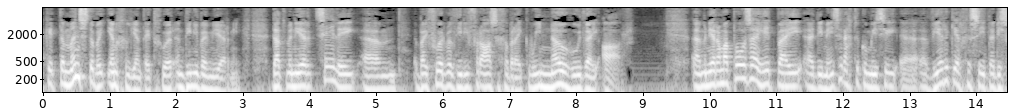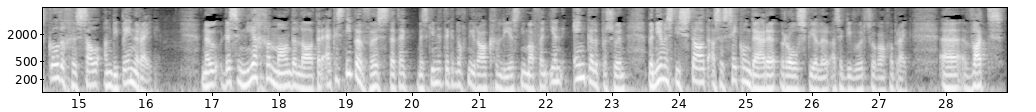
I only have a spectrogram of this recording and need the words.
ek het ten minste by een geleentheid gehoor indien nie by meer nie dat meneer Cele ehm um, byvoorbeeld hierdie frase gebruik, we know who they are. Uh, meneer Ramaphosa het by uh, die Menseregte Kommissie uh, weer 'n keer gesê dat die skuldiges sal aan die pen ry. Nou dis 9 maande later. Ek is nie bewus dat ek miskien het ek dit nog nie raak gelees nie, maar van een enkele persoon benemens die staat as 'n sekondêre rolspeler as ek die woord sou kan gebruik. Uh wat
